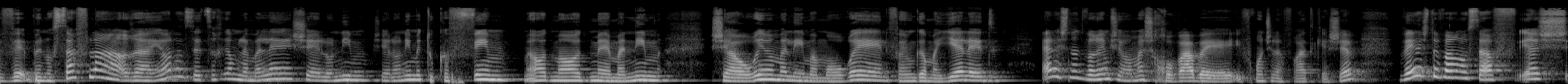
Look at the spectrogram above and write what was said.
ובנוסף לראיון הזה צריך גם למלא שאלונים, שאלונים מתוקפים, מאוד מאוד מהימנים, שההורים ממלאים, המורה, לפעמים גם הילד. אלה שני דברים שממש חובה באבחון של הפרעת קשב. ויש דבר נוסף, יש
